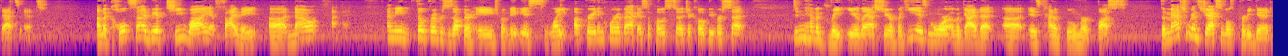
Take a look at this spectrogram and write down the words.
that's it. On the Colts side, we have Ty at 5'8". Uh, now, I, I mean, Philip Rivers is up there in age, but maybe a slight upgrade in quarterback as opposed to Jacoby Brissett. Didn't have a great year last year, but he is more of a guy that uh, is kind of boomer bust. The matchup against Jacksonville is pretty good.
